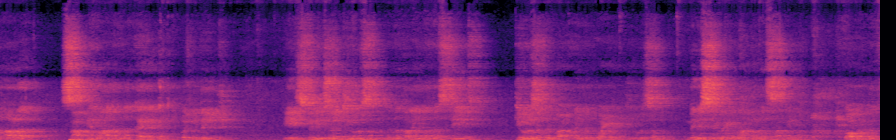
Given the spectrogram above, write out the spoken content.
നാളെ സാധ്യമാകുന്ന കാര്യങ്ങൾ. ഇപ്പൊ ഇതിൽ ഈ സ്പിരിച്വൽ ടൂറിസം എന്ന് പറയുന്നത് സ്റ്റേറ്റ് ടൂറിസം ഡിപ്പാർട്ട്മെന്റ് വഴി ടൂറിസം മിനിസ്ട്രി വഴി മാത്രമേ സാധ്യമാണ് കോപ്പറേറ്റീവ്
